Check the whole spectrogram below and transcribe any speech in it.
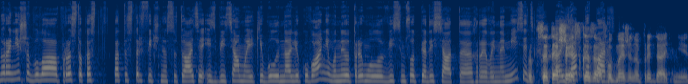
Ну раніше була просто катастрофічна ситуація із бійцями, які були на лікуванні. Вони отримували 850 гривень на місяць. Це те, А що я сказав, тепер? обмежено придатні.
